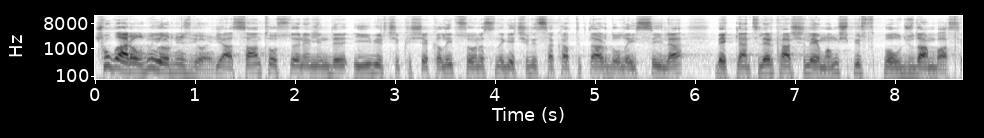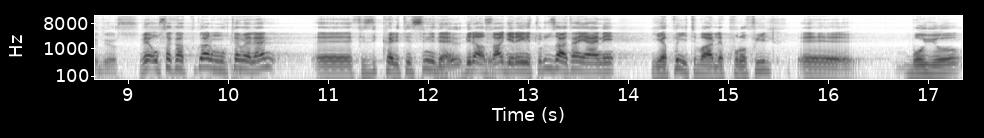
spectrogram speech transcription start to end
çok ağır olduğunu gördüğünüz bir oyuncu. Ya Santos döneminde iyi bir çıkış yakalayıp sonrasında geçirdiği sakatlıklar dolayısıyla beklentileri karşılayamamış bir futbolcudan bahsediyoruz. Ve o sakatlıklar muhtemelen e, fizik kalitesini de Ve- biraz daha geriye götürdü. Zaten yani yapı itibariyle profil, e, boyu,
